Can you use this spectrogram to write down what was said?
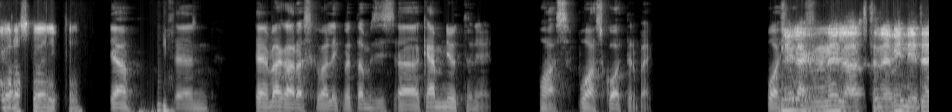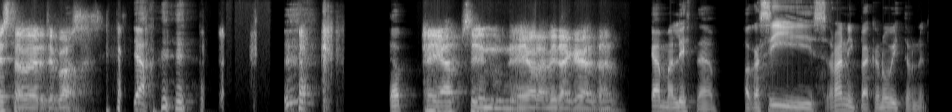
väga raske valik on. jah, see on, see on väga raske valik, võtame siis äh, Cam Newtoni, puhas, puhas quarterback. Neljakümne nelja aastane Winnie Testaverd juba. jah. jah, ei jah, siin ei ole midagi öelda. Cam on lihtne jah, aga siis running back on huvitav nüüd.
